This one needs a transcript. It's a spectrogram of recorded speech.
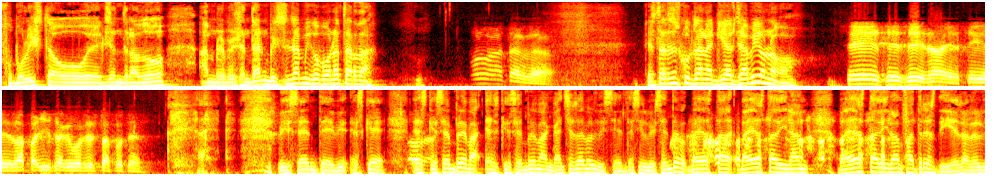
futbolista o exentrenador amb representant. Vicenç Amigo, bona tarda. Molt bona tarda. Estàs escoltant aquí el Xavi o no? Sí, sí, sí, no, sí, la pallissa que vos està fotent. Vicente, és que, és que sempre, és que sempre m'enganxes amb el Vicente. Si el Vicente vaig estar, vaig estar, dinant, vaig estar dinant fa tres dies amb el Ja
